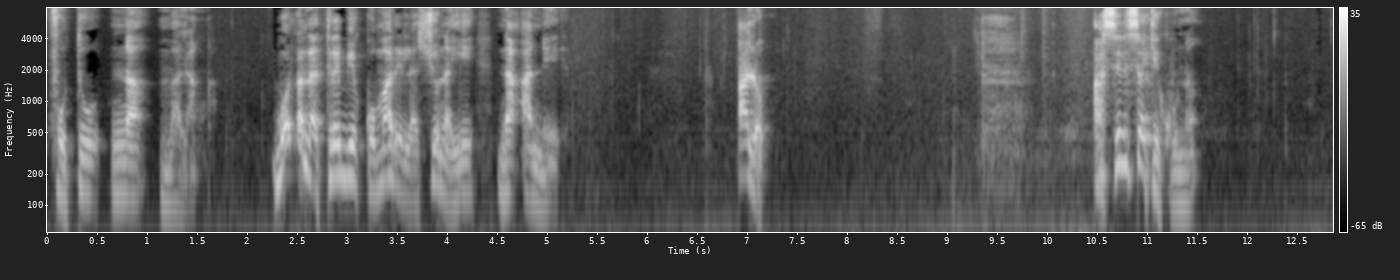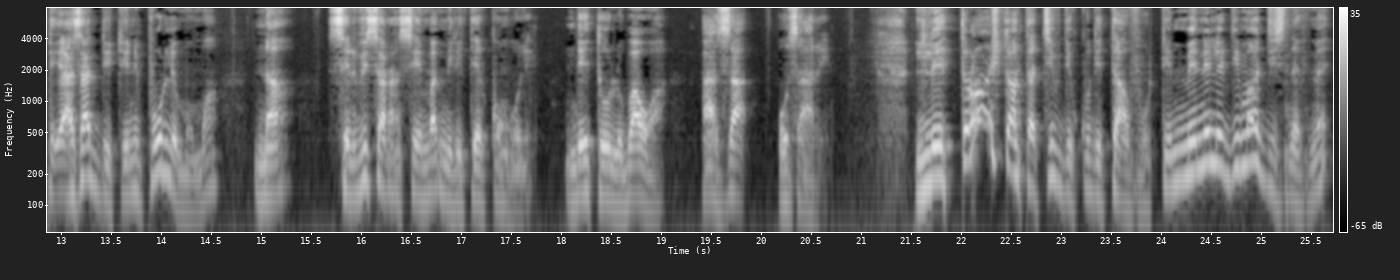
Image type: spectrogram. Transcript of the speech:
photo na malanga. Bolanda très bien comment relation na ye na aner alors asilisaki kuna aza détenu pour le moment na service renseignement militaire congolais nde toloba wa aza arrêts L'étrange tentative de coup d'État avorté menée le dimanche 19 mai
